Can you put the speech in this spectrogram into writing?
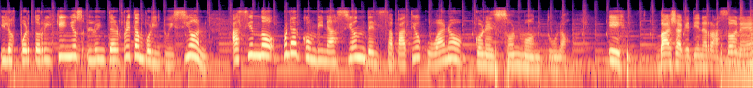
y los puertorriqueños lo interpretan por intuición, haciendo una combinación del zapateo cubano con el son montuno. Y Vaya que tiene razón, ¿eh?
